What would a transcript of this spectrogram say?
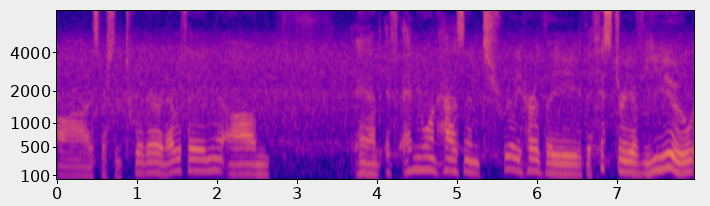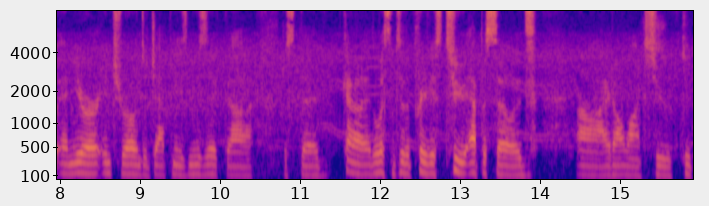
on especially Twitter and everything. Um, and if anyone hasn't really heard the, the history of you and your intro into Japanese music, uh, just uh, to kind of listen to the previous two episodes. Uh, I don't want to keep,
